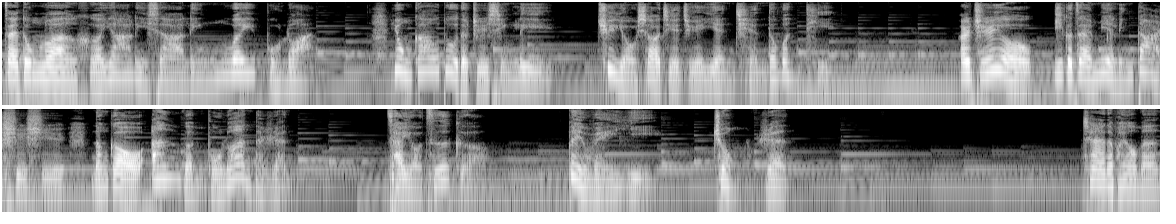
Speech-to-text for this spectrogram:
在动乱和压力下临危不乱，用高度的执行力去有效解决眼前的问题。而只有一个在面临大事时能够安稳不乱的人，才有资格被委以重任。亲爱的朋友们，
